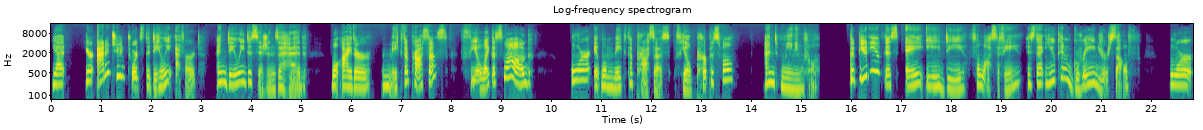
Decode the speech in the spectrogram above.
Yet, your attitude towards the daily effort and daily decisions ahead will either make the process feel like a slog, or it will make the process feel purposeful and meaningful. The beauty of this AED philosophy is that you can grade yourself or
